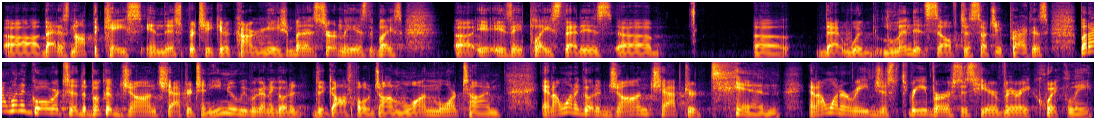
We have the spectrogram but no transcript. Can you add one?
Uh, that is not the case in this particular congregation, but it certainly is the place, uh, is a place that is uh, uh that would lend itself to such a practice. But I want to go over to the book of John, chapter 10. You knew we were going to go to the Gospel of John one more time. And I want to go to John chapter 10. And I want to read just three verses here very quickly,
